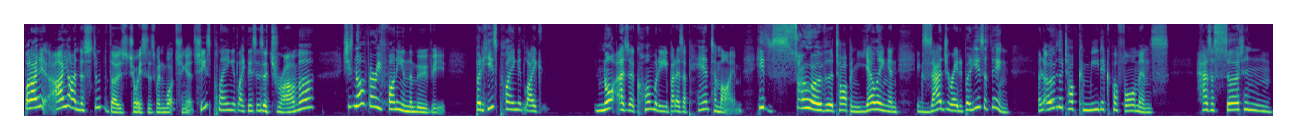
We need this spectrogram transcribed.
but I I understood those choices when watching it. She's playing it like this is a drama. She's not very funny in the movie, but he's playing it like not as a comedy but as a pantomime. He's so over the top and yelling and exaggerated, but here's the thing. An over the top comedic performance has a certain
